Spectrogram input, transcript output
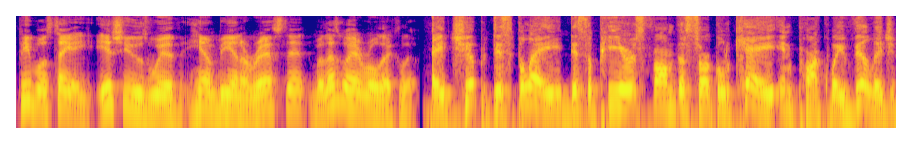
people take issues with him being arrested, but let's go ahead and roll that clip. A chip display disappears from the Circle K in Parkway Village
